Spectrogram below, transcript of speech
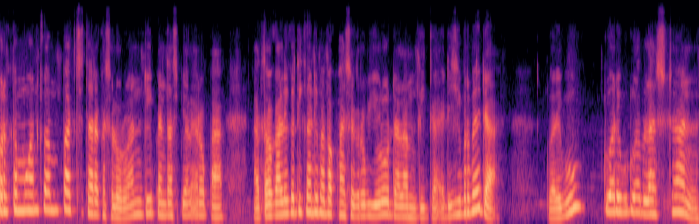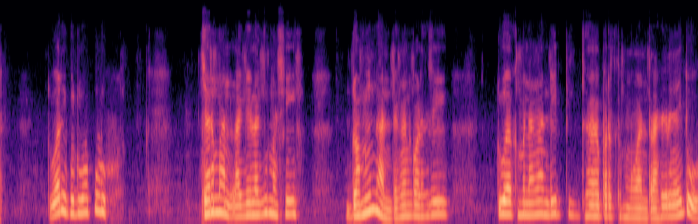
pertemuan keempat secara keseluruhan di pentas Piala Eropa atau kali ketiga di babak fase grup Euro dalam tiga edisi berbeda 2000, 2012 dan 2020. Jerman lagi-lagi masih dominan dengan koleksi dua kemenangan di tiga pertemuan terakhirnya itu.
